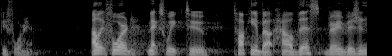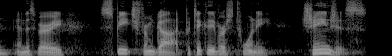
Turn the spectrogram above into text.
before him. I look forward next week to talking about how this very vision and this very speech from God, particularly verse 20, changes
